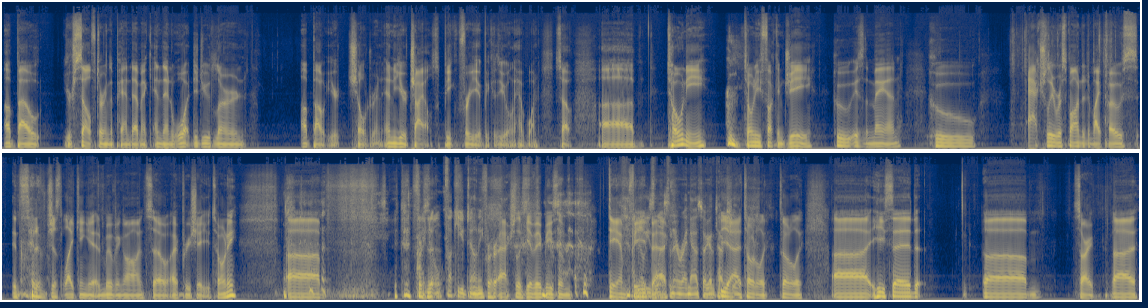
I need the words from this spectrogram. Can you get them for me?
about yourself during the pandemic? And then what did you learn about your children and your child speaking for you because you only have one. So, uh, Tony, Tony fucking G, who is the man who actually responded to my posts instead of just liking it and moving on. So I appreciate you, Tony. Um, for, don't. Fuck you, Tony. for actually giving me some damn I know he's feedback. listening right now, so I got to talk Yeah, shit. totally, totally. Uh, he said, um, sorry. Uh,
